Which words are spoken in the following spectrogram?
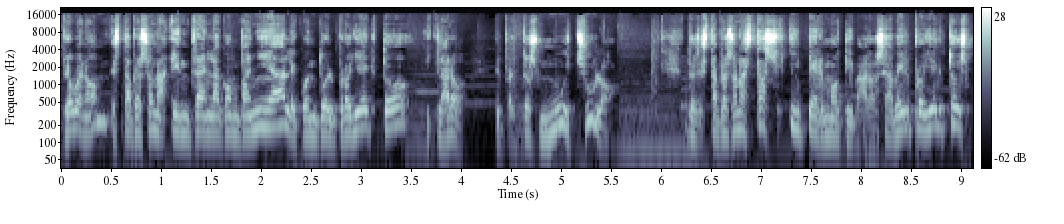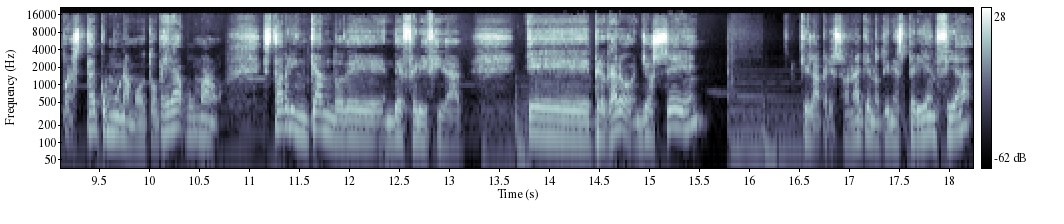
pero bueno, esta persona entra en la compañía, le cuento el proyecto y claro, el proyecto es muy chulo. Entonces, esta persona está hipermotivada, o sea, ve el proyecto y pues, está como una moto, pega, está brincando de, felicidad. Eh, pero claro, yo sé que la persona que no tiene experiencia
